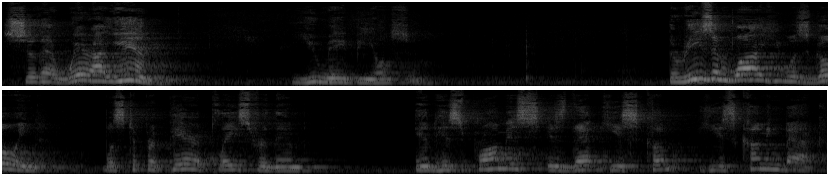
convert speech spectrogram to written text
so that where I am, you may be also. The reason why he was going was to prepare a place for them, and his promise is that he is, com- he is coming back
